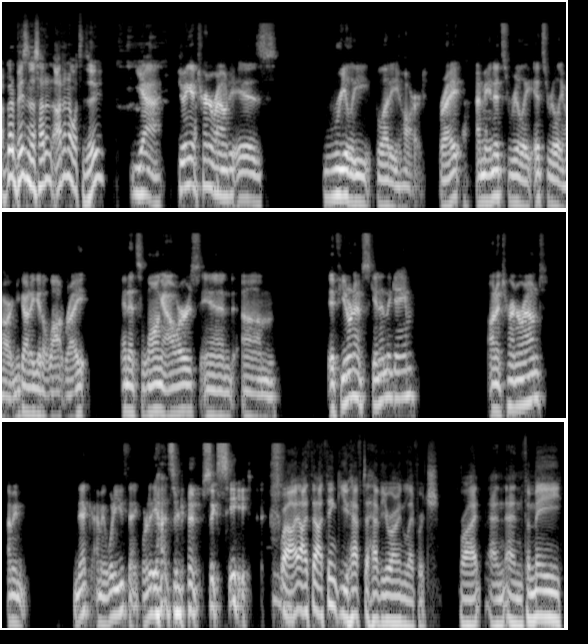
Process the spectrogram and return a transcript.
i've got a business i don't i don't know what to do yeah doing a turnaround is really bloody hard, right? I mean, it's really it's really hard. You got to get a lot right, and it's long hours. And um, if you don't have skin in the game on a turnaround, I mean, Nick, I mean, what do you think? What are the odds they're going to succeed? Well, I, th- I think you have to have your own leverage, right? And and for me,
